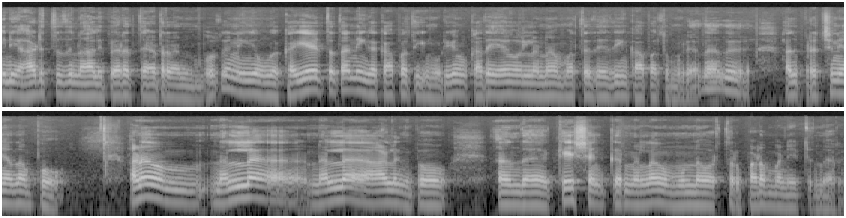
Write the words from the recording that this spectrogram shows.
இனி அடுத்தது நாலு பேரை தேடுறேன் போது நீங்கள் உங்கள் கையெழுத்தை தான் நீங்கள் காப்பாற்றிக்க முடியும். கதையோ இல்லைன்னா மற்றது எதையும் காப்பாற்ற முடியாது. அது அது பிரச்சனையாக தான் போகும். ஆனால் நல்ல நல்ல ஆளுங்க. இப்போ அந்த கே. சங்கர்னெல்லாம் முன்ன ஒருத்தர் படம் பண்ணிட்டு இருந்தார்.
